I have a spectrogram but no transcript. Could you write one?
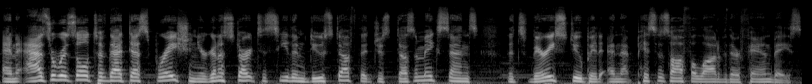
And as a result of that desperation, you're going to start to see them do stuff that just doesn't make sense, that's very stupid, and that pisses off a lot of their fan base.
